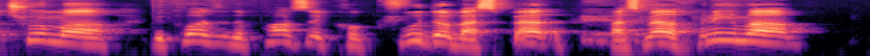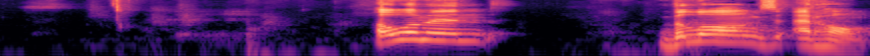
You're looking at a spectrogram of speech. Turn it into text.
Truma, because of the pasuk called kvuda basmelech pnima, a woman belongs at home.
